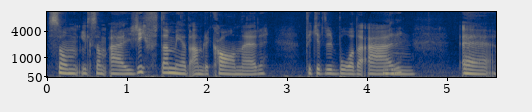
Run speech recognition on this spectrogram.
som liksom är gifta med amerikaner. Vilket vi båda är. Mm. Eh,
